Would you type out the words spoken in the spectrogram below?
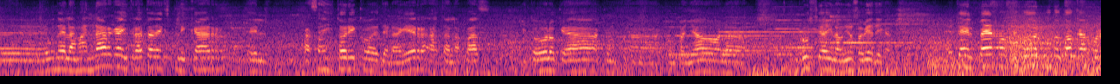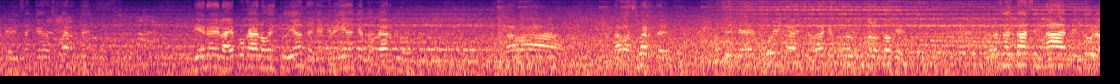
Eh, una de las más largas y trata de explicar el pasaje histórico desde la guerra hasta la paz y todo lo que ha acompañado a Rusia y la Unión Soviética. Este es el perro que todo el mundo toca porque dicen que da suerte. Viene de la época de los estudiantes que creían que tocarlo daba suerte. Así que es muy tradicional que todo el mundo lo toque. Por eso está sin nada de pintura.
